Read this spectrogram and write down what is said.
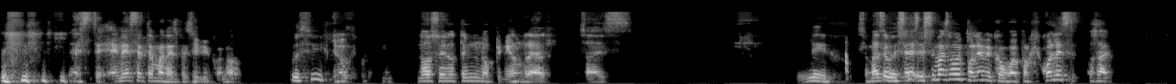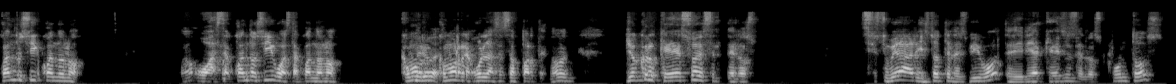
Este, en este tema en específico, ¿no? Pues sí, Yo no sé, no tengo una opinión real. O sea, es, se me hace, Pues, es se me hace muy polémico, güey, porque ¿cuál es, o sea, cuándo sí, cuándo no? ¿No? O hasta cuándo sí o hasta cuándo no. ¿Cómo, Pero- cómo regulas esa parte, no? Yo creo que eso es el de los, si estuviera Aristóteles vivo, te diría que eso es de los puntos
